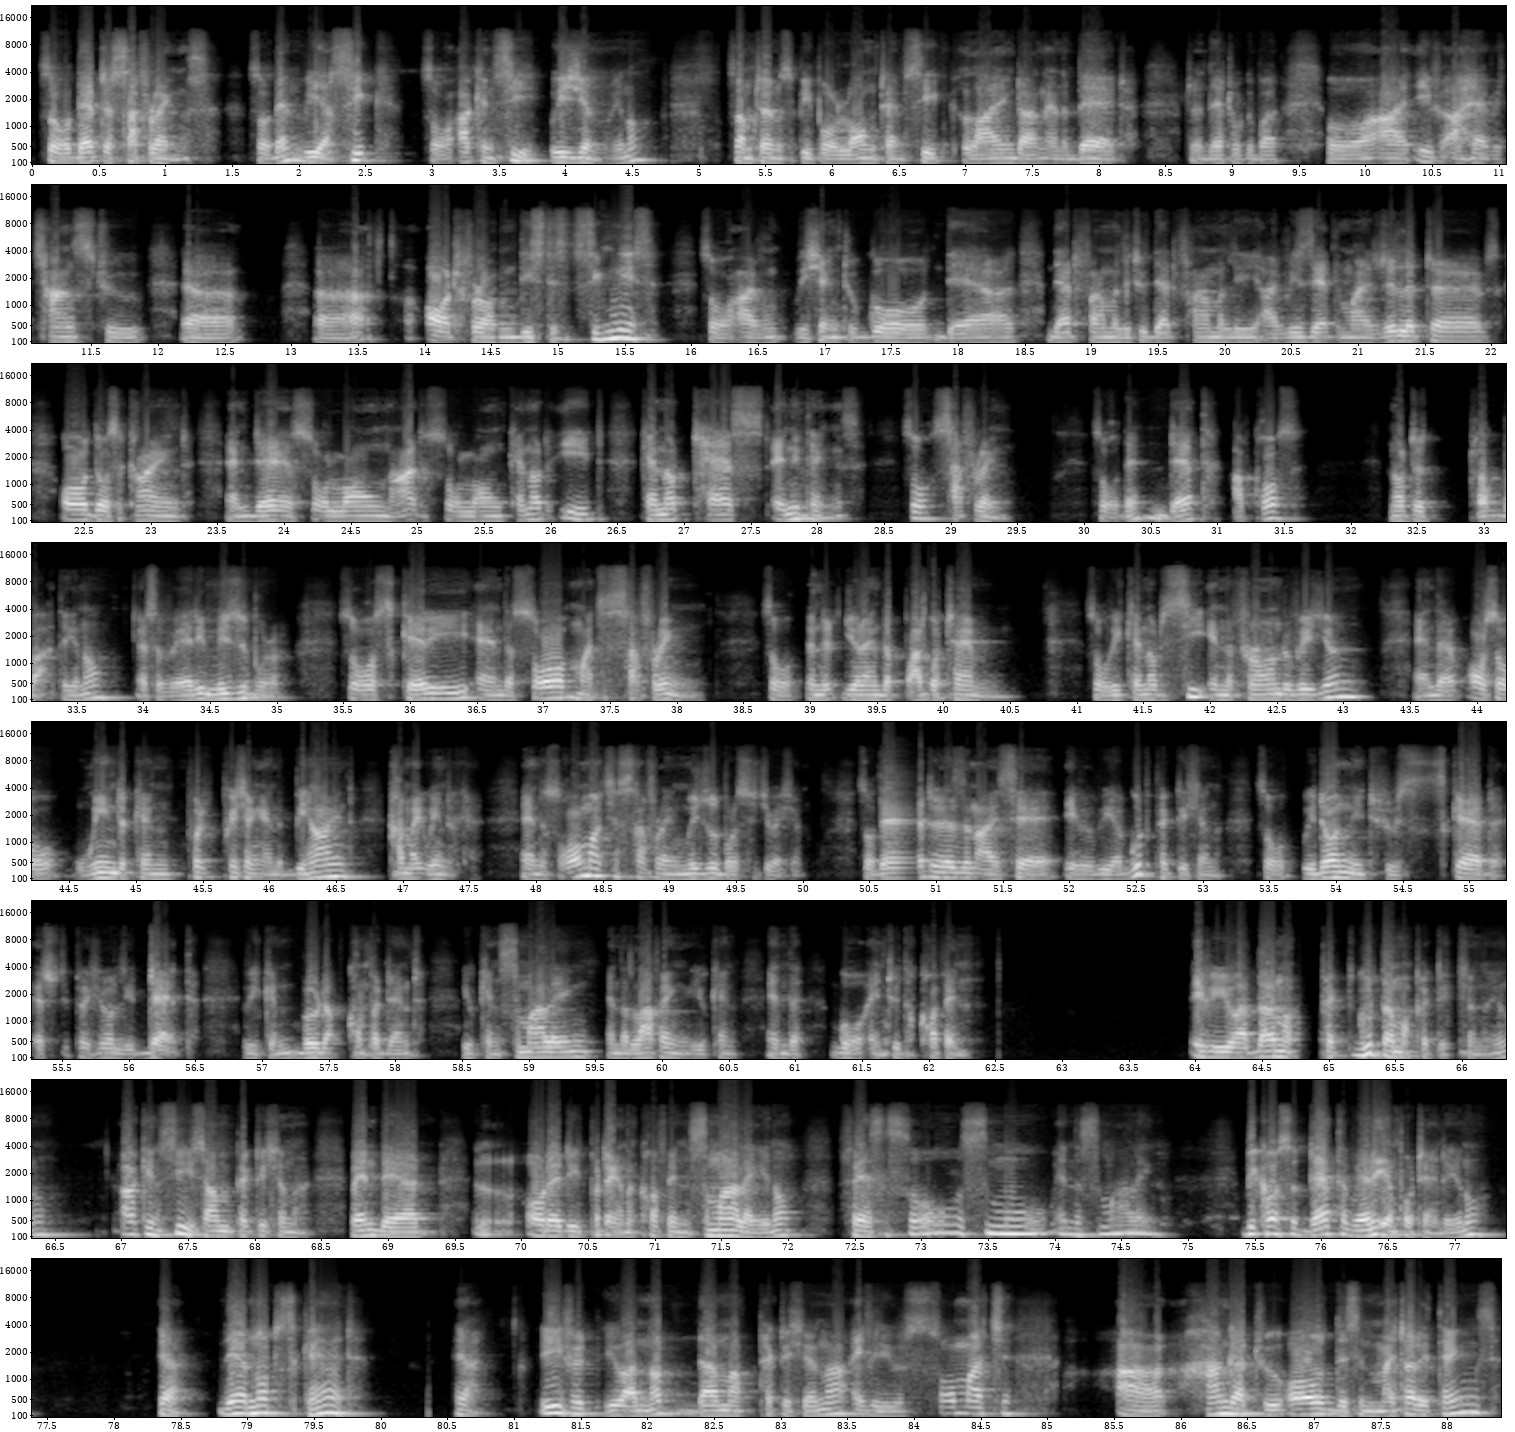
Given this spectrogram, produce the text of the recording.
so that the sufferings. So then we are sick. So i can see vision you know. Sometimes people long time sick lying down in bed. They talk about, oh, I, if I have a chance to uh, uh, out from this sickness, so I'm wishing to go there, that family to that family. I visit my relatives, all those kind, and they're so long, not so long, cannot eat, cannot taste anything. So suffering. So then death, of course, not a talk about, you know, it's a very miserable, so scary and so much suffering. So the, during the part of time, so we cannot see in the front vision, and also wind can put pushing and behind, karmic wind, and so much suffering, miserable situation. So that reason I say if we are good practitioner, so we don't need to scared, especially dead. We can build up confident. You can smiling and laughing. You can and go into the coffin. If you are dharma, good dharma practitioner, you know, I can see some practitioner when they are already putting in the coffin, smiling, you know, face so smooth and smiling, because that's very important, you know. Yeah, they are not scared. Yeah, if you are not Dharma practitioner, if you so much uh, hunger to all these material things,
